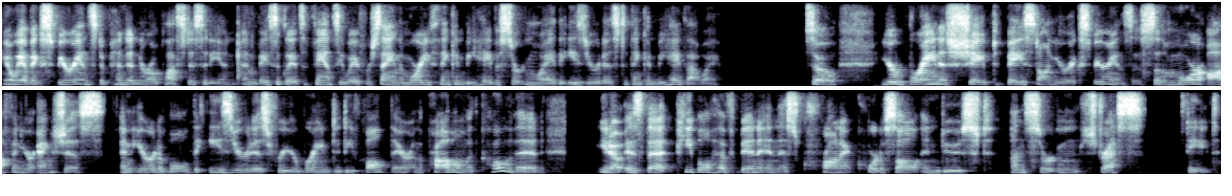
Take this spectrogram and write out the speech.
you know, we have experience dependent neuroplasticity, and, and basically it's a fancy way for saying the more you think and behave a certain way, the easier it is to think and behave that way. So your brain is shaped based on your experiences. So the more often you're anxious and irritable, the easier it is for your brain to default there. And the problem with COVID, you know, is that people have been in this chronic cortisol induced uncertain stress state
